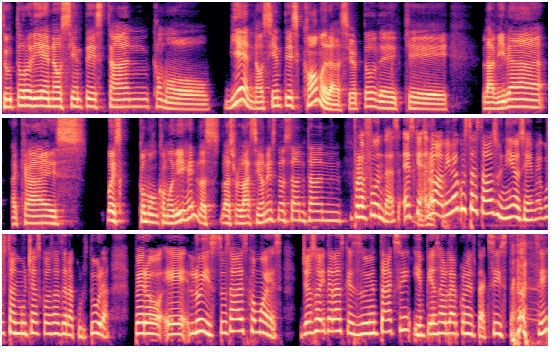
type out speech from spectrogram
tú todavía no sientes tan como bien, no sientes cómoda, ¿cierto? De que la vida acá es, pues, como, como dije, las, las relaciones no son tan... Profundas. Es que, no, a mí me gusta Estados Unidos y a mí me gustan muchas cosas de la cultura, pero eh, Luis, tú sabes cómo es. Yo soy de las que se sube un taxi y empieza a hablar con el taxista, ¿sí?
